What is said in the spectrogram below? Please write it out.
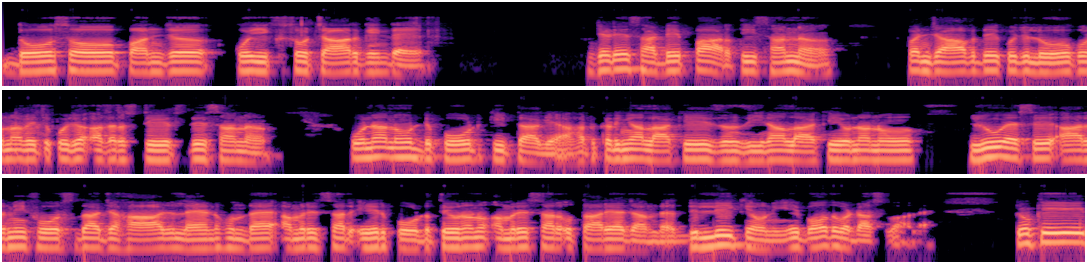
205 ਕੋਈ 104 ਕਹਿੰਦਾ ਹੈ। ਜਿਹੜੇ ਸਾਡੇ ਭਾਰਤੀ ਸਨ ਪੰਜਾਬ ਦੇ ਕੁਝ ਲੋਕ ਉਹਨਾਂ ਵਿੱਚ ਕੁਝ ਅਦਰ ਸਟੇਟਸ ਦੇ ਸਨ ਉਹਨਾਂ ਨੂੰ ਡਿਪੋਰਟ ਕੀਤਾ ਗਿਆ। ਹੱਥਕੜੀਆਂ ਲਾ ਕੇ ਜ਼ੰਜੀਰਾਂ ਲਾ ਕੇ ਉਹਨਾਂ ਨੂੰ U S A army force ਦਾ ਜਹਾਜ਼ ਲੈਂਡ ਹੁੰਦਾ ਹੈ ਅੰਮ੍ਰਿਤਸਰ 에ਅਰਪੋਰਟ ਤੇ ਉਹਨਾਂ ਨੂੰ ਅੰਮ੍ਰਿਤਸਰ ਉਤਾਰਿਆ ਜਾਂਦਾ ਹੈ। ਦਿੱਲੀ ਕਿਉਂ ਨਹੀਂ? ਇਹ ਬਹੁਤ ਵੱਡਾ ਸਵਾਲ ਹੈ। ਕਿਉਂਕਿ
